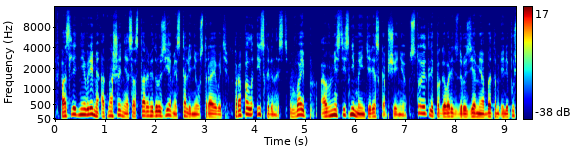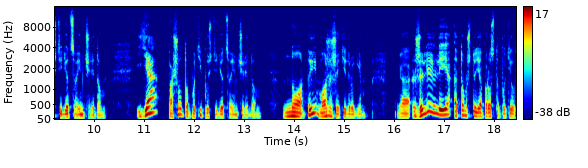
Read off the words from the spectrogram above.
В последнее время отношения со старыми друзьями стали не устраивать. Пропала искренность, вайб, а вместе с ним и интерес к общению. Стоит ли поговорить с друзьями об этом или пусть идет своим чередом? Я пошел по пути, пусть идет своим чередом. Но ты можешь идти другим. А, жалею ли я о том, что я просто пустил,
